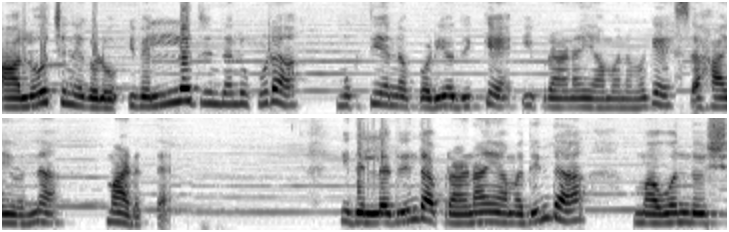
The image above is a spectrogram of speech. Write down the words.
ಆಲೋಚನೆಗಳು ಇವೆಲ್ಲದರಿಂದಲೂ ಕೂಡ ಮುಕ್ತಿಯನ್ನು ಪಡೆಯೋದಕ್ಕೆ ಈ ಪ್ರಾಣಾಯಾಮ ನಮಗೆ ಸಹಾಯವನ್ನು ಮಾಡುತ್ತೆ. ಇದೆಲ್ಲದರಿಂದ ಪ್ರಾಣಾಯಾಮದಿಂದ ಮ ಒಂದು ಶ್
